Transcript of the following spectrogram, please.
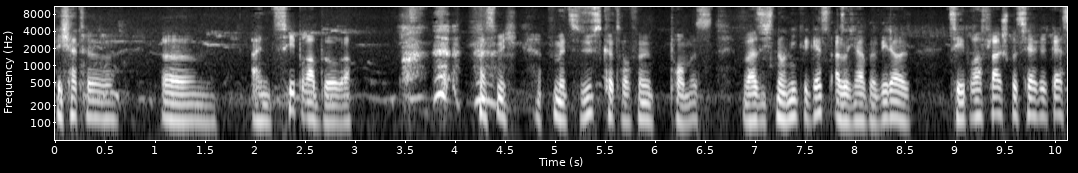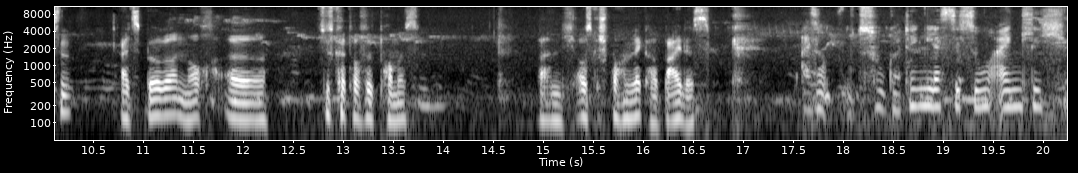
Ich hatte ähm, einen Zebra-Burger. was mich mit Süßkartoffelpommes, was ich noch nie gegessen. Also ich habe weder Zebrafleisch bisher gegessen als Burger noch äh, Süßkartoffelpommes. Mhm. War nicht ausgesprochen lecker, beides. Also zu Göttingen lässt sich so eigentlich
